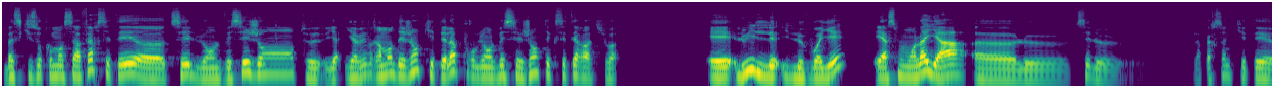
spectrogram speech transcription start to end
bah, ce qu'ils ont commencé à faire, c'était, sais, lui enlever ses jantes, il y y avait vraiment des gens qui étaient là pour lui enlever ses jantes et cetera, tu vois? Et lui, il le il le voyait et à ce moment-là, il y a, le la personne qui était,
